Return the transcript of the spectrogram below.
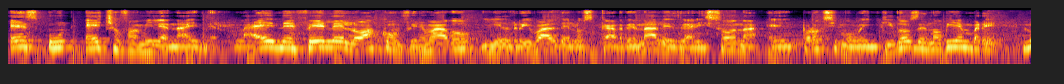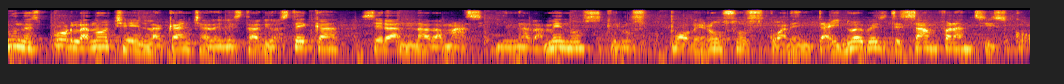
Es un hecho familia Niner. La NFL lo ha confirmado y el rival de los Cardenales de Arizona el próximo 22 de noviembre, lunes por la noche en la cancha del Estadio Azteca, serán nada más y nada menos que los poderosos 49 de San Francisco.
